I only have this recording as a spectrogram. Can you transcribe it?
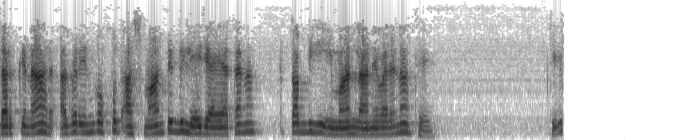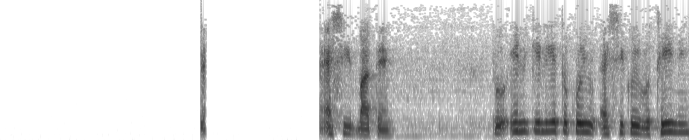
درکنار، اگر ان کو خود آسمان پہ بھی لے جایا جاتا نا تب بھی یہ ایمان لانے والے نہ تھے۔ ٹھیک ہے؟ ایسی باتیں۔ تو ان کے لیے تو کوئی ایسی کوئی وہ تھی نہیں۔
